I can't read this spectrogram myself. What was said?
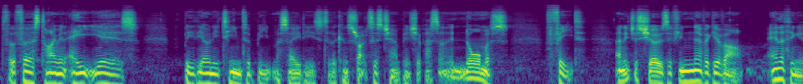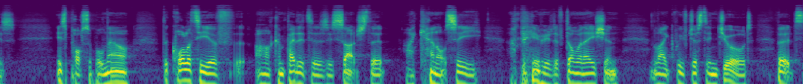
for the first time in eight years, be the only team to beat Mercedes to the constructors' championship, that's an enormous feat, and it just shows if you never give up, anything is is possible. Now, the quality of our competitors is such that I cannot see a period of domination like we've just endured. But,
